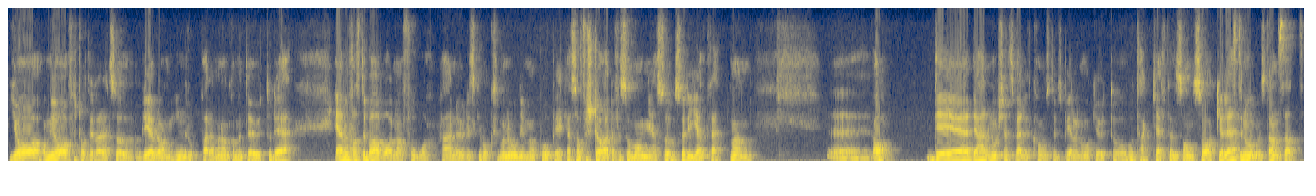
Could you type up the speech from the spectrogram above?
Ja, om jag har förstått det rätt så blev de inropade men de kom inte ut och det Även fast det bara var några få här nu, det ska vi också vara noga med att påpeka, som förstörde för så många så, så är det helt rätt. Man, eh, ja, det, det hade nog känts väldigt konstigt för spelarna att åka ut och, och tacka efter en sån sak. Jag läste någonstans att,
